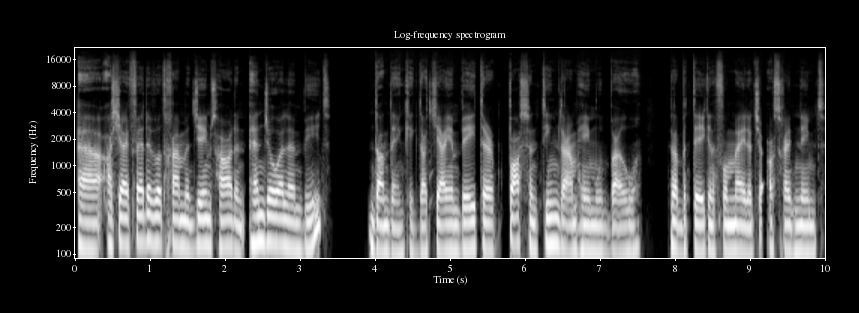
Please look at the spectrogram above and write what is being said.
Eh, als jij verder wilt gaan met James Harden en Joel Embiid, dan denk ik dat jij een beter passend team daaromheen moet bouwen. Dat betekent voor mij dat je afscheid neemt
